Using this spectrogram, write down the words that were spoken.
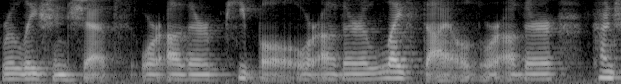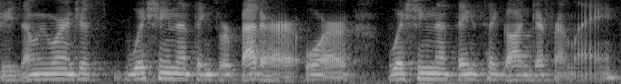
relationships or other people or other lifestyles or other countries and we weren't just wishing that things were better or wishing that things had gone differently.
